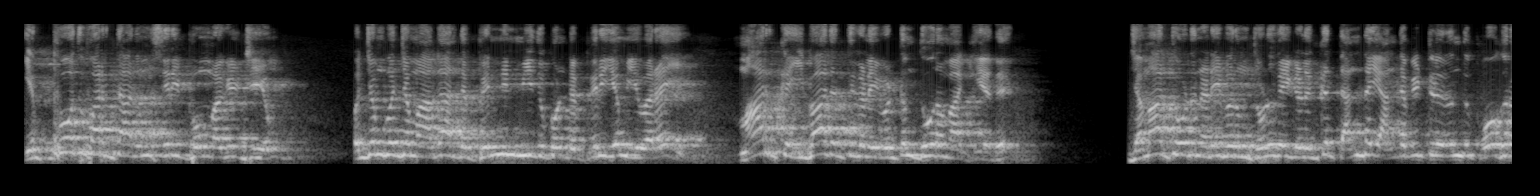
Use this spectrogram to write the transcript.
எப்போது பார்த்தாலும் சிரிப்பும் மகிழ்ச்சியும் கொஞ்சம் கொஞ்சமாக அந்த பெண்ணின் மீது கொண்ட பிரியம் இவரை மார்க்க இபாதத்துகளை விட்டும் தூரமாக்கியது. ஜமாத்தோடு நடைபெறும் தொழுகைகளுக்கு தந்தை அந்த வீட்டிலிருந்து போகிற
